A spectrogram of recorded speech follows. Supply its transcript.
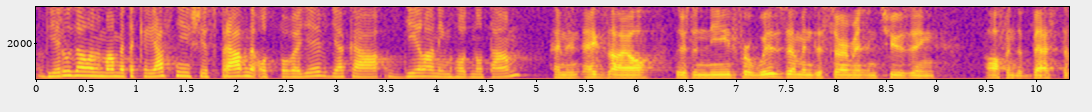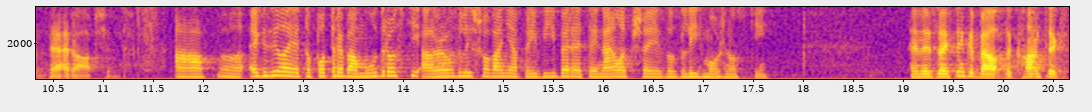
V Jeruzaleme máme také jasnejšie správne odpovede vďaka zdieľaným hodnotám. And in exile, there's a need for wisdom and discernment in choosing often the best of bad options. A v e, exíle je to potreba múdrosti a rozlišovania pri výbere tej najlepšej zo zlých možností. And as I think about the context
